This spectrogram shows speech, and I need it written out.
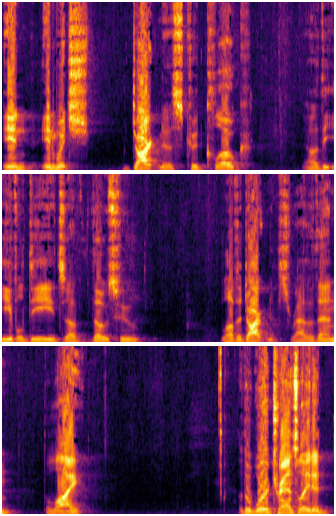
in, in which darkness could cloak uh, the evil deeds of those who love the darkness rather than the light. The word translated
